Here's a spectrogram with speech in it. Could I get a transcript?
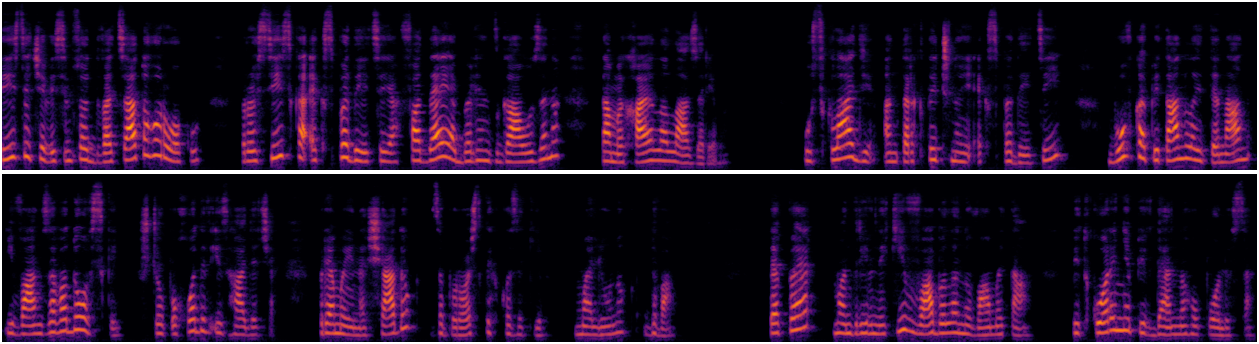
1820 року російська експедиція Фадея Белінсгаузена та Михайла Лазарєва. У складі Антарктичної експедиції був капітан-лейтенант Іван Завадовський, що походив із Гадяча, прямий нащадок запорозьких козаків. Малюнок 2. Тепер мандрівників вабила нова мета підкорення Південного полюса.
